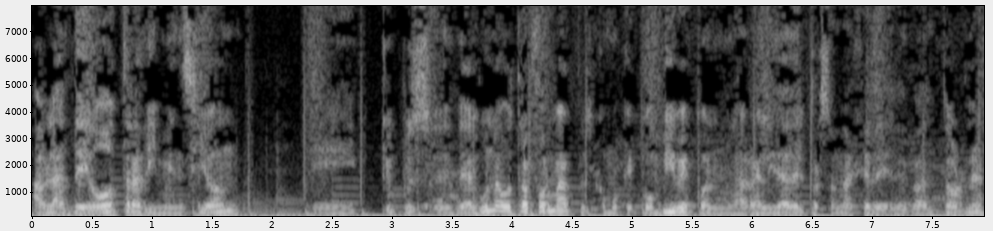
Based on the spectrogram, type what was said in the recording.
habla de otra dimensión eh, que pues eh, de alguna u otra forma pues como que convive con la realidad del personaje de, Van Turner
